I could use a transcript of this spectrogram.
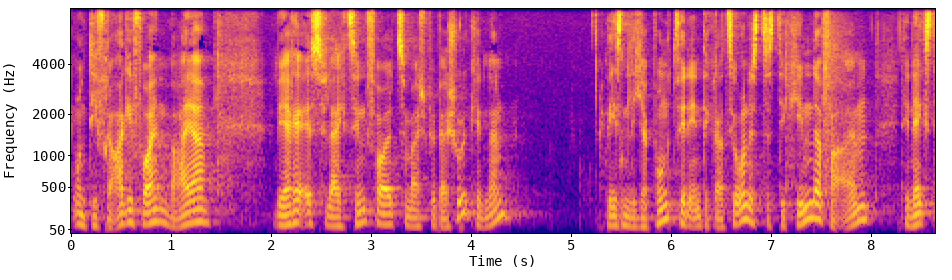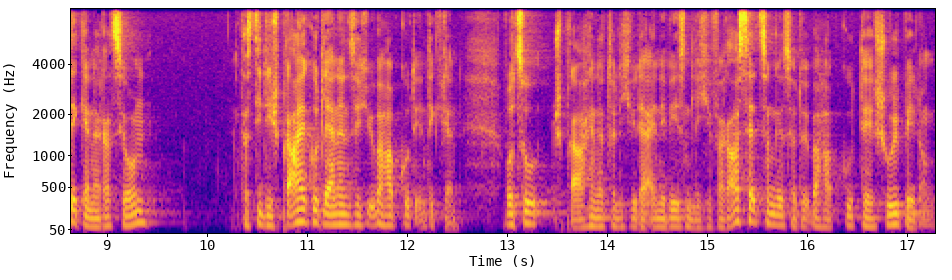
Und die Frage vorhin war ja, wäre es vielleicht sinnvoll, zum Beispiel bei Schulkindern, wesentlicher Punkt für die Integration ist, dass die Kinder, vor allem die nächste Generation, dass die die Sprache gut lernen, sich überhaupt gut integrieren. Wozu Sprache natürlich wieder eine wesentliche Voraussetzung ist oder überhaupt gute Schulbildung.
